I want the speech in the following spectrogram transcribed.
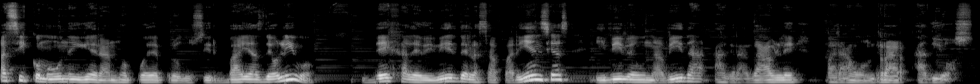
así como una higuera no puede producir bayas de olivo. Deja de vivir de las apariencias y vive una vida agradable para honrar a Dios.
